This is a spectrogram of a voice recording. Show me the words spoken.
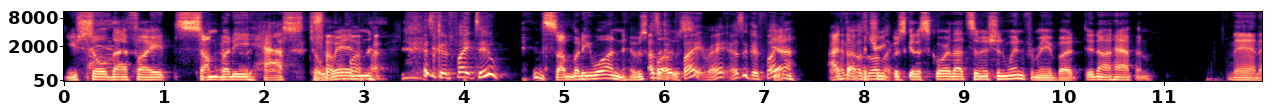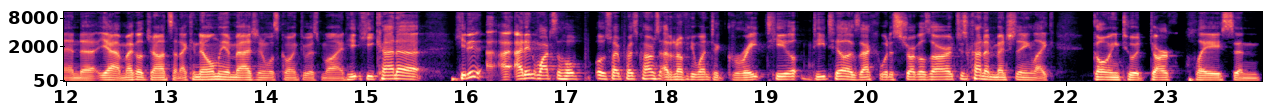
You sold that fight. Somebody has to Someone, win. It's a good fight too. Somebody won. It was That's close. a good fight, right? That's a good fight. Yeah. I, I thought Patrick was, was going to score that submission win for me, but did not happen. Man, and uh, yeah, Michael Johnson. I can only imagine what's going through his mind. He he kind of he didn't. I, I, didn't watch the whole post fight press conference. I don't know if he went to great te- detail exactly what his struggles are. Just kind of mentioning like going to a dark place and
